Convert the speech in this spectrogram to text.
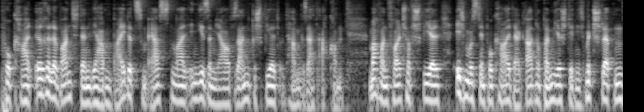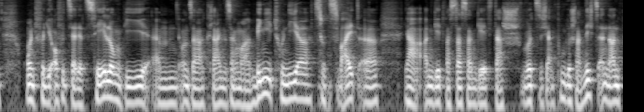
Pokal irrelevant, denn wir haben beide zum ersten Mal in diesem Jahr auf Sand gespielt und haben gesagt, ach komm, machen wir ein Freundschaftsspiel. Ich muss den Pokal, der gerade noch bei mir steht, nicht mitschleppen. Und für die offizielle Zählung, wie ähm, unser kleines, sagen wir mal, Mini-Turnier zu zweit äh, ja, angeht, was das angeht, da wird sich am Punktestand nichts ändern.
